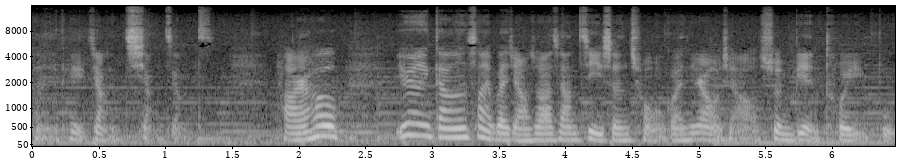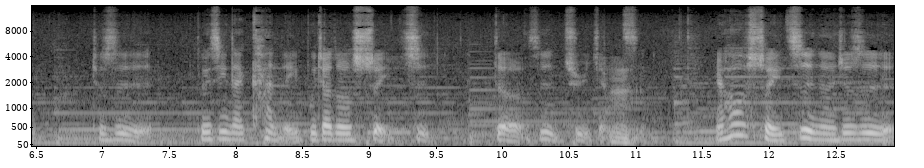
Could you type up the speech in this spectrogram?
可能可以这样想这样子。好，然后因为刚刚上礼拜讲说它像寄生虫的关系，让我想要顺便推一部，就是最近在看的一部叫做《水蛭》的日剧这样子。然后水蛭呢，就是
